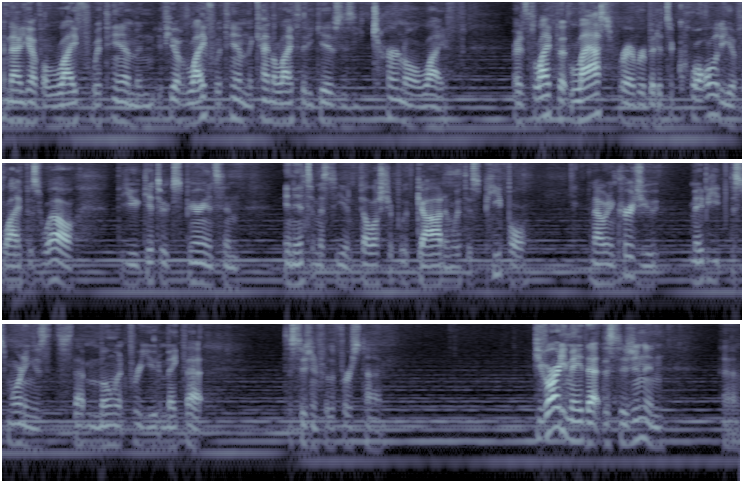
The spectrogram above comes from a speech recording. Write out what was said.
And now you have a life with Him. And if you have life with Him, the kind of life that He gives is eternal life. Right? It's life that lasts forever, but it's a quality of life as well that you get to experience in, in intimacy and fellowship with God and with His people. And I would encourage you, maybe this morning is that moment for you to make that decision for the first time. If you've already made that decision and um,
